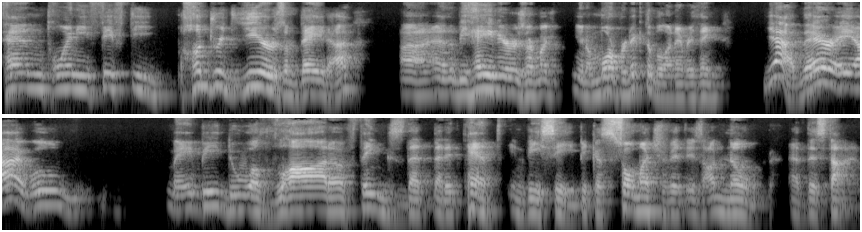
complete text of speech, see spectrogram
10, 20, 50, 100 years of data, uh, and the behaviors are much, you know, more predictable and everything. Yeah, their AI will maybe do a lot of things that that it can't in VC because so much of it is unknown at this time.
